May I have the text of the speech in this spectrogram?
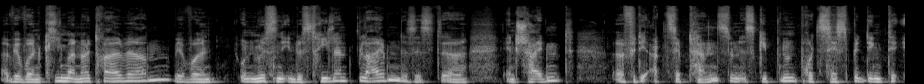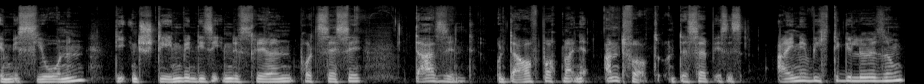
Äh, wir wollen klimaneutral werden. Wir wollen und müssen Industrieland bleiben. Das ist äh, entscheidend äh, für die Akzeptanz. Und es gibt nun prozessbedingte Emissionen, die entstehen, wenn diese industriellen Prozesse da sind. Und darauf braucht man eine Antwort. Und deshalb ist es eine wichtige Lösung,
